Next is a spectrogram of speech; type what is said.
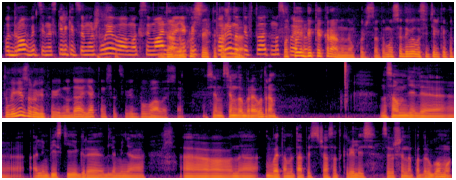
подробиці, наскільки це можливо, максимально Да, якось хочеться, як кажеш, поринути да. в ту По атмосферу. той бік екрану нам хочеться. Тому все дивилися тільки по телевізору, відповідно, да? як там все це відбувалося. Всем, всем доброе утро. На самом деле э, Олимпийские игры для меня э, на, в этом этапе сейчас открылись совершенно по-другому.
